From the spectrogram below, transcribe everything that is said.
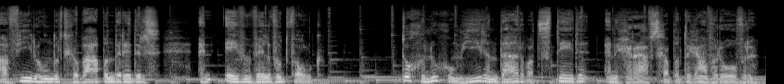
à 400 gewapende ridders en evenveel voetvolk. Toch genoeg om hier en daar wat steden en graafschappen te gaan veroveren.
